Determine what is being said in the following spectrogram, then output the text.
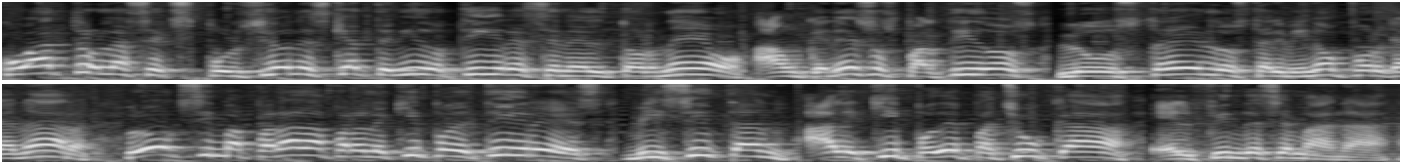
cuatro las expulsiones que ha tenido Tigres en el torneo, aunque en esos partidos los tres los terminó por ganar. Próxima parada para el equipo de Tigres. Visitan al equipo de Pachuca el fin de semana.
